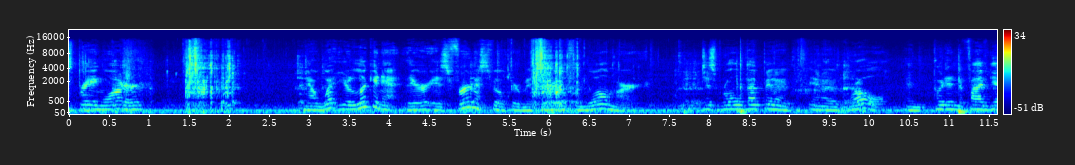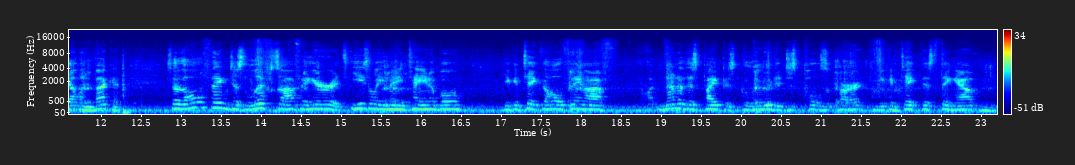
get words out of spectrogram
spraying water. Now, what you're looking at there is furnace filter material from Walmart, just rolled up in a, in a roll and put into five gallon bucket. So the whole thing just lifts off of here, it's easily maintainable. You can take the whole thing off, none of this pipe is glued, it just pulls apart. You can take this thing out and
